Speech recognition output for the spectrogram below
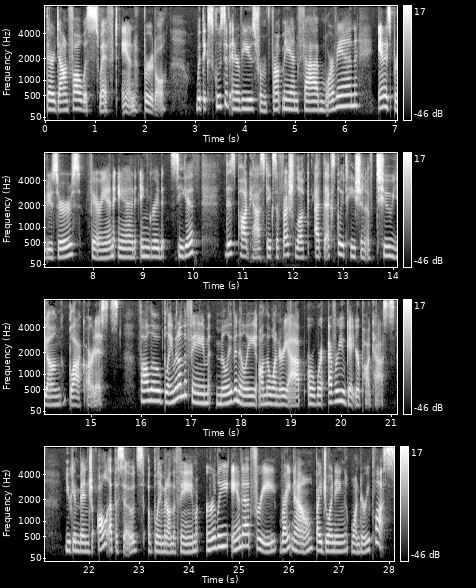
their downfall was swift and brutal. With exclusive interviews from frontman Fab Morvan and his producers, Farian and Ingrid Segieth, this podcast takes a fresh look at the exploitation of two young black artists. Follow Blame It on the Fame, Milli Vanilli on the Wondery app or wherever you get your podcasts. You can binge all episodes of Blame It on the Fame early and ad free right now by joining Wondery Plus.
